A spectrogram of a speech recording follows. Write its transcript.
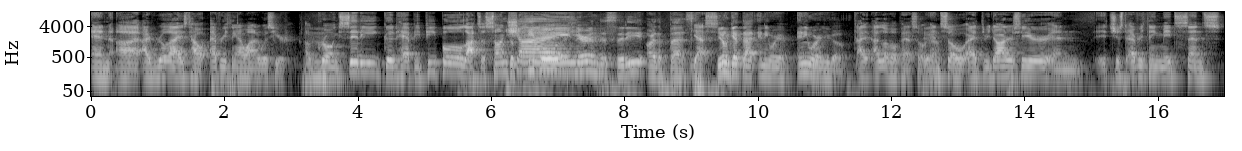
And uh, I realized how everything I wanted was here. A growing city, good, happy people, lots of Mm-hmm. the sunshine. people here in this city are the best. Yes. you don't get that anywhere. Anywhere you go. I, I love El Paso. Yeah. And so I had three daughters here, and it's just everything made sense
